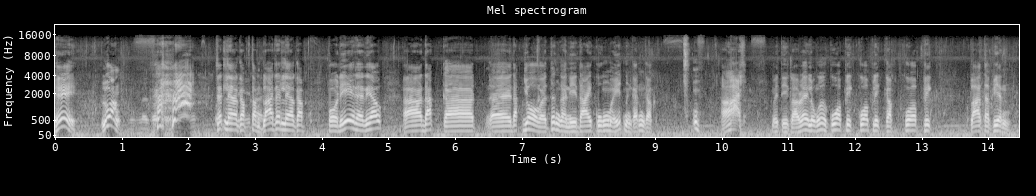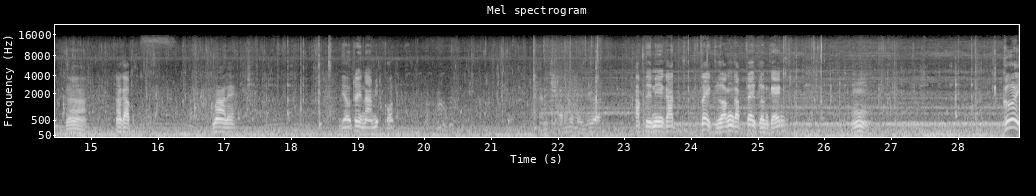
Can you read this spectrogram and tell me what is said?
เฮ้ยล่วง เสร็จแล้วครับตำปลาเสร็จแล้วครับพอดีแต่เดียวอ่าดักอ่าเอ่อดักโย่ไว้ตึ้งกันนี่ได้กุ้งมาอีกหนึ่งกันครับอื้ออ้ายไม่ตีกล่าวได้ลงก็กลัวปลิกกลัวปลิกกับกลัวปลิกปลาตะเพียนนะนะครับมาเลยเดี๋ยวใส่น้ำมิดก่อน ทำให้หมูเยื่อครับทีนี้ก็ใส่เกลืองกับใส่เกลืองแกงอืมเกย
